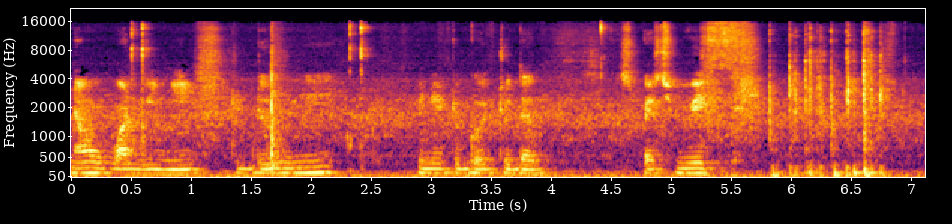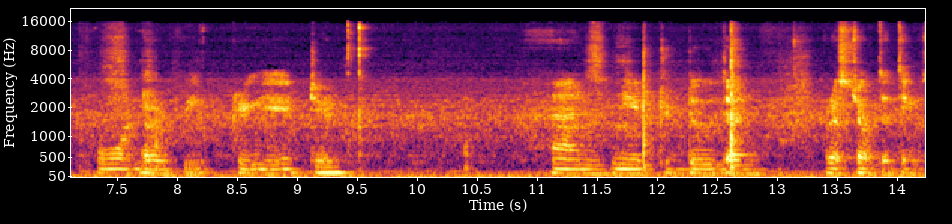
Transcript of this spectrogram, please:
Now what we need to do we need to go to the specific folder we created and need to do the rest of the things.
